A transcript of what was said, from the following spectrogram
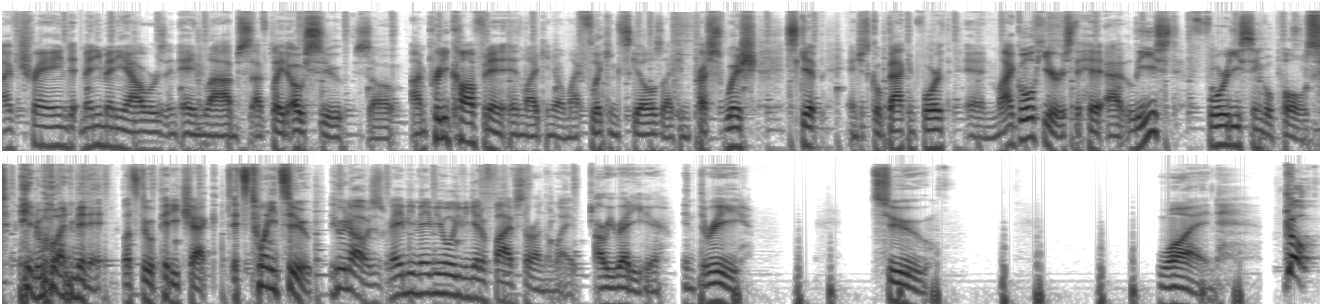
I've trained many, many hours in AIM labs. I've played Osu, so I'm pretty confident in like, you know, my flicking skills. I can press swish, skip, and just go back and forth. And my goal here is to hit at least 40 single pulls in one minute. Let's do a pity check. It's 22. Who knows? Maybe, maybe we'll even get a five star on the way. Are we ready here? In three, two, one, go!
